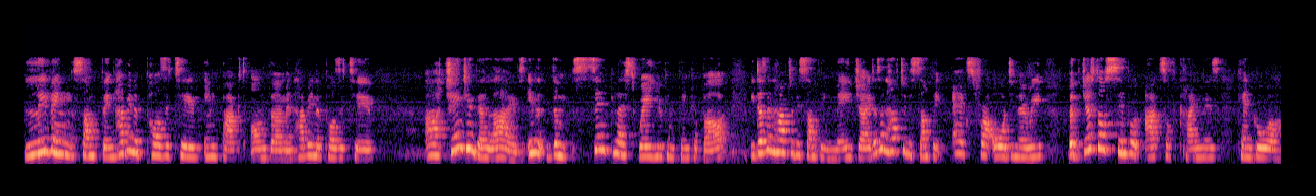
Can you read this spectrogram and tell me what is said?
leaving something, having a positive impact on them, and having a positive, uh, changing their lives in the simplest way you can think about. It doesn't have to be something major. It doesn't have to be something extraordinary. But just those simple acts of kindness can go a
